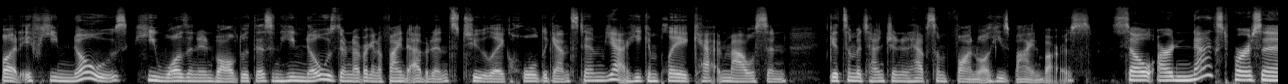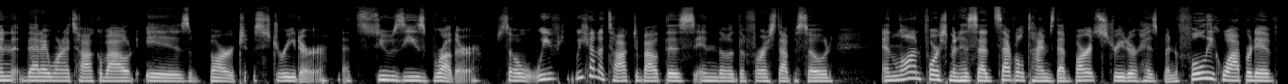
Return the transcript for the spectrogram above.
But if he knows he wasn't involved with this and he knows they're never going to find evidence to like hold against him, yeah, he can play cat and mouse and get some attention and have some fun while he's behind bars. So, our next person that I want to talk about is Bart Streeter. That's Suzie's brother. So, we've we kind of talked about this in the the first episode, and law enforcement has said several times that Bart Streeter has been fully cooperative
